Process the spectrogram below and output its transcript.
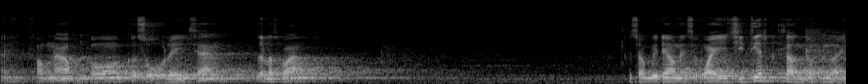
Đấy, phòng nào cũng có cửa sổ lấy ánh sáng rất là thoáng. Trong video này sẽ quay chi tiết các tầng cho mọi người.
